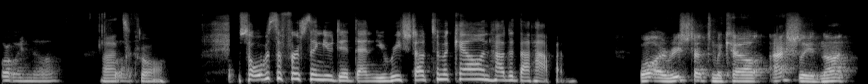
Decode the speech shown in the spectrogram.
or window. That's cool. So what was the first thing you did then? You reached out to Mikkel and how did that happen? Well, I reached out to Mikkel actually not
